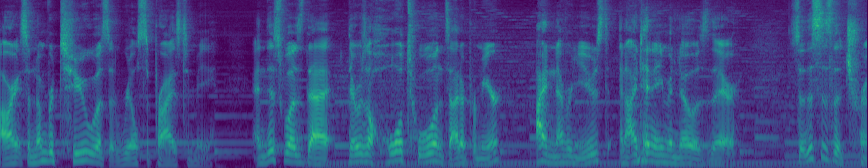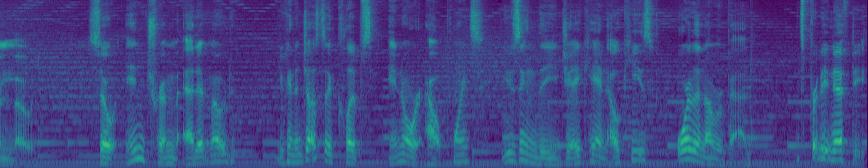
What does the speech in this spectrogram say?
Alright, so number two was a real surprise to me. And this was that there was a whole tool inside of Premiere I never used and I didn't even know was there. So this is the trim mode. So in trim edit mode, you can adjust the clip's in or out points using the JK and L keys or the number pad. It's pretty nifty.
